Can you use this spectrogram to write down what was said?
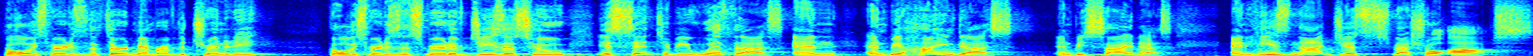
The Holy Spirit is the third member of the Trinity. The Holy Spirit is the Spirit of Jesus who is sent to be with us and, and behind us and beside us. And he's not just special ops.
